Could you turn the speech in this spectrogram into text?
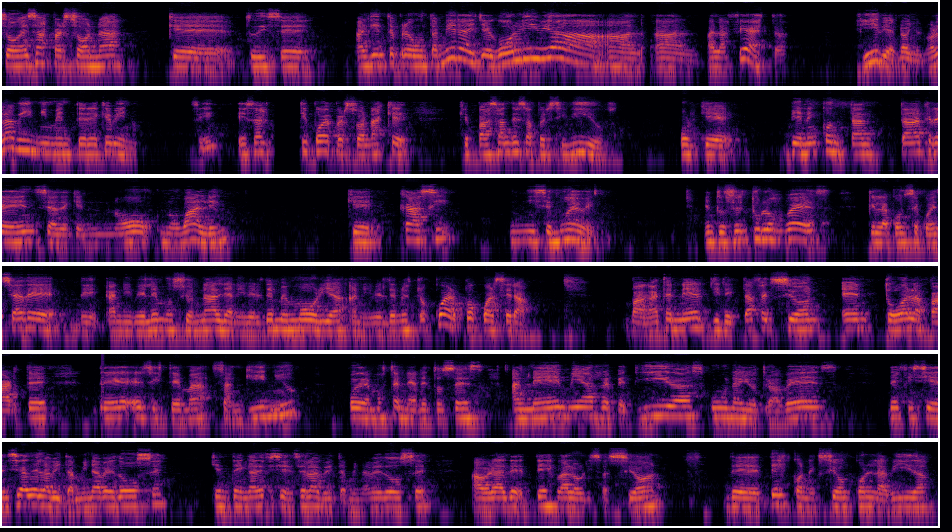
Son esas personas que tú dices, alguien te pregunta, mira, ¿y llegó Olivia a, la fiesta? Olivia, no, yo no la vi ni me enteré que vino. ¿Sí? Ese tipo de personas que, que pasan desapercibidos porque vienen con tanta creencia de que no, no valen que casi ni se mueven. Entonces tú los ves que la consecuencia de, a nivel emocional y a nivel de memoria, a nivel de nuestro cuerpo, ¿cuál será? Van a tener directa afección en toda la parte del sistema sanguíneo. Podemos tener entonces anemias repetidas una y otra vez, deficiencia de la vitamina B12. Quien tenga deficiencia de la vitamina B12 habrá de desvalorización, de desconexión con la vida,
